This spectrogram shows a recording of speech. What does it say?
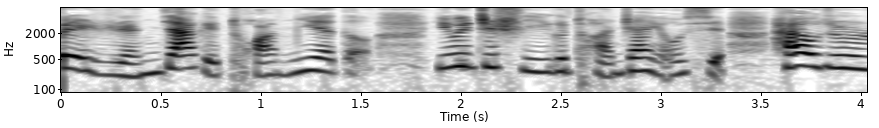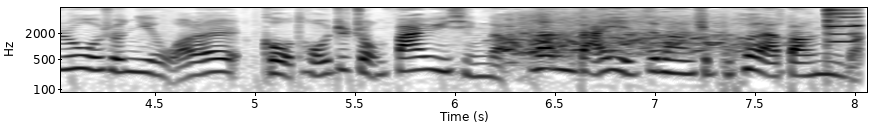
被人家给团灭的，因为这是一个团战游戏。还有就是，如果说你玩了狗头这种发育型的，那你打野基本上是不会来帮你的。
